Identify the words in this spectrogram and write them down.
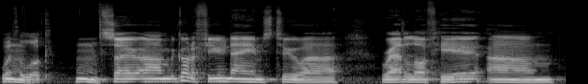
worth a look. Hmm, So um, we've got a few names to uh, rattle off here. Um,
